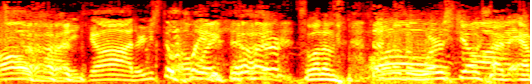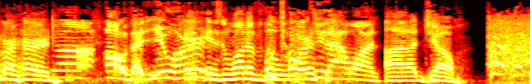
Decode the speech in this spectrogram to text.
Oh my God! Are you still playing poker? it's one of one of the worst jokes I've ever heard. God. Oh, that you heard? It is one of the Who told worst. you that one? Uh, Joe. Oh my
